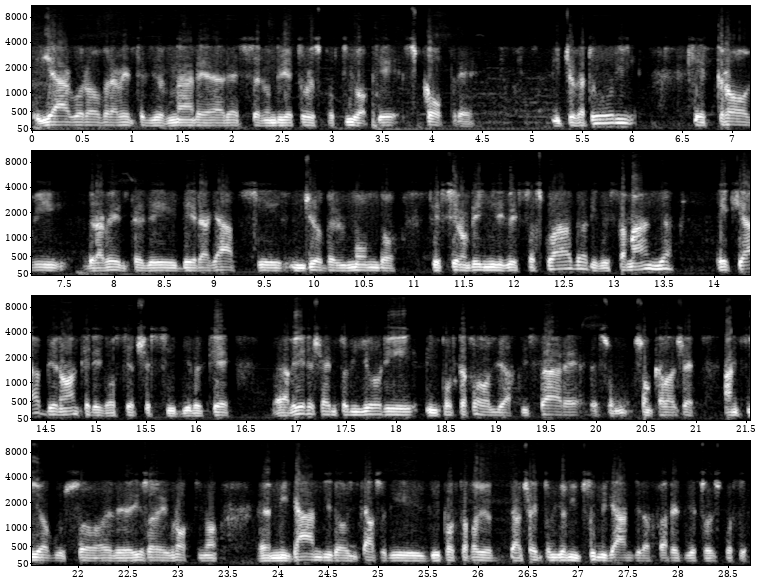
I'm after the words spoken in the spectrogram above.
Gli auguro veramente di tornare ad essere un direttore sportivo che scopre i giocatori, che trovi veramente dei, dei ragazzi in giro per il mondo che siano degni di questa squadra, di questa maglia e che abbiano anche dei costi accessibili perché eh, avere 100 milioni in portafoglio, acquistare, sono son capace anch'io Augusto, eh, io sarei un ottimo, eh, mi candido in caso di, di, portafoglio da 100 milioni in su mi candido a fare il direttore sportivo.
